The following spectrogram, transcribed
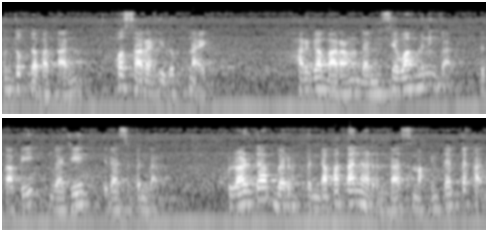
Untuk dapatan, kos sara hidup naik, harga barang dan sewa meningkat, tetapi gaji tidak sependak. Keluarga berpendapatan rendah semakin tertekan.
